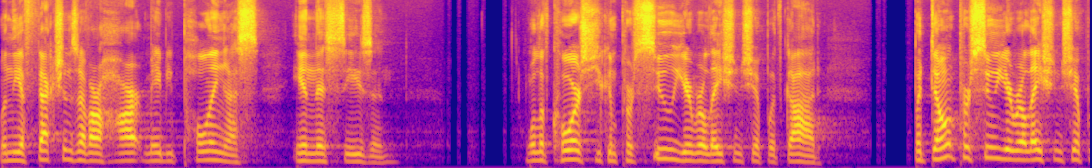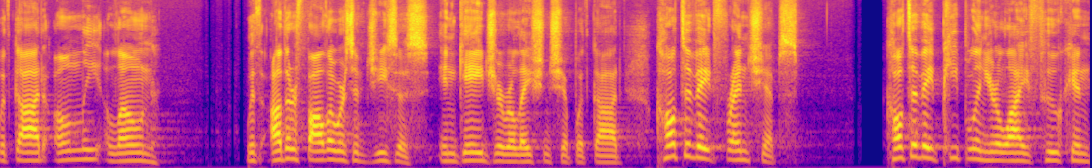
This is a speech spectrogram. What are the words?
when the affections of our heart may be pulling us in this season? Well, of course, you can pursue your relationship with God, but don't pursue your relationship with God only alone. With other followers of Jesus, engage your relationship with God. Cultivate friendships. Cultivate people in your life who can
